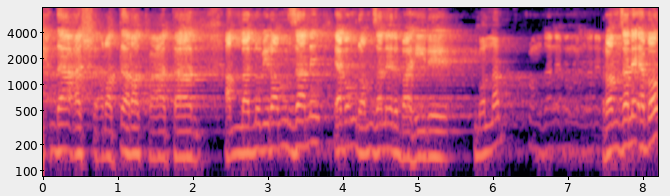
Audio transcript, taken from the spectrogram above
11 রাকাতান আল্লাহ নবী রমজানে এবং রমজানের বাহিরে বললাম? রমজানে এবং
